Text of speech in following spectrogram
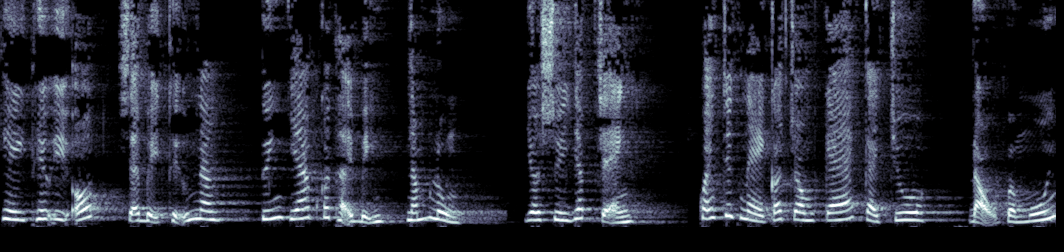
Khi thiếu iốt sẽ bị thiểu năng, tuyến giáp có thể bị nắm lùn do suy giáp trạng. Khoáng chất này có trong cá, cà chua, đậu và muối.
